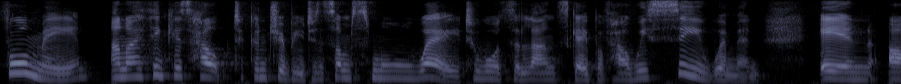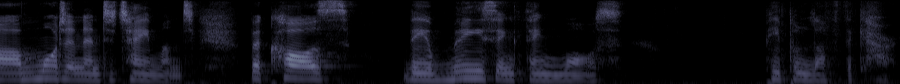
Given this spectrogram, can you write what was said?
for me, and I think has helped to contribute in some small way towards the landscape of how we see women in our modern entertainment. Because the amazing thing was, people loved the character.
